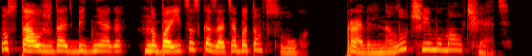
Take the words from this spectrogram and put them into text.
Устал ждать бедняга, но боится сказать об этом вслух. Правильно, лучше ему молчать.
